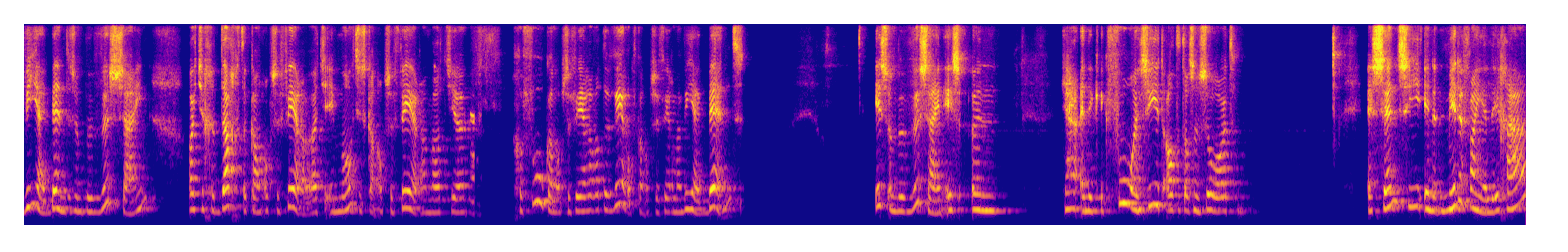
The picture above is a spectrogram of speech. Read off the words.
Wie jij bent is een bewustzijn wat je gedachten kan observeren, wat je emoties kan observeren, wat je gevoel kan observeren, wat de wereld kan observeren, maar wie jij bent, is een bewustzijn, is een. Ja, en ik, ik voel en zie het altijd als een soort essentie in het midden van je lichaam,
